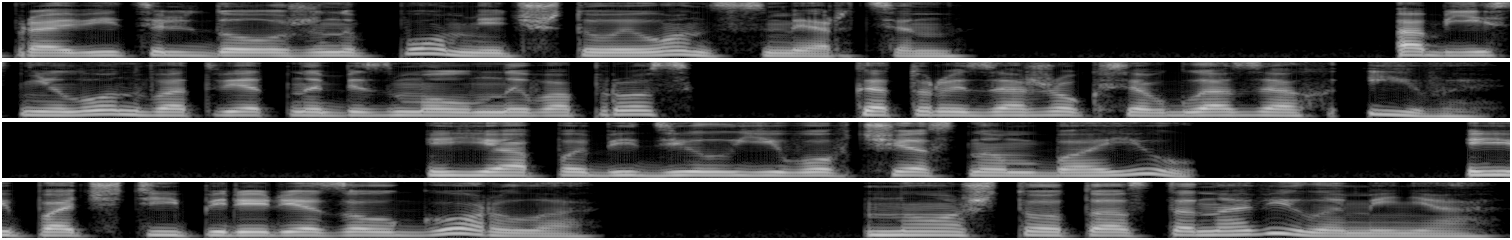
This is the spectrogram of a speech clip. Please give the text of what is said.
правитель должен помнить, что и он смертен. — объяснил он в ответ на безмолвный вопрос, который зажегся в глазах Ивы. «Я победил его в честном бою и почти перерезал горло, но что-то остановило меня.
